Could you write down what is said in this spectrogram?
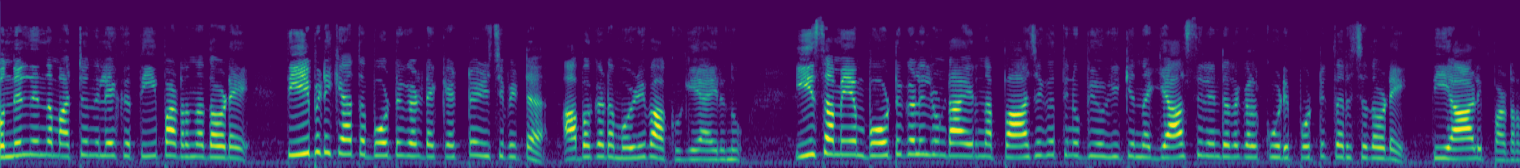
ഒന്നിൽ നിന്ന് മറ്റൊന്നിലേക്ക് തീ പടർന്നതോടെ തീ തീപിടിക്കാത്ത ബോട്ടുകളുടെ കെട്ടഴിച്ചുവിട്ട് അപകടം ഒഴിവാക്കുകയായിരുന്നു. ഈ സമയം ബോട്ടുകളിലുണ്ടായിരുന്ന പാചകത്തിനുപയോഗിക്കുന്ന ഗ്യാസ് സിലിണ്ടറുകൾ കൂടി പൊട്ടിത്തെറിച്ചതോടെ തീ ആളിപ്പടർന്നു.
